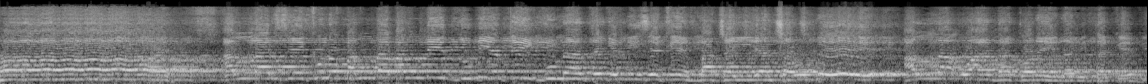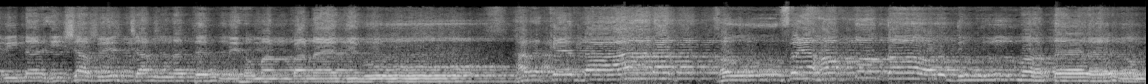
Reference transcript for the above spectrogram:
ভয়। আল্লাহর যে কোনো বান্দা বান্দি দুনিয়াতেই গুনাহ থেকে নিজে থেকে বাঁচাইয়া চলবে। আল্লাহ ওয়াদা করে আমি তাকে বিনা হিসাবে জান্নাতের মেহমান বানায় দিব। হারকে দারাত খৌফে হক দর দিল মাতাম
